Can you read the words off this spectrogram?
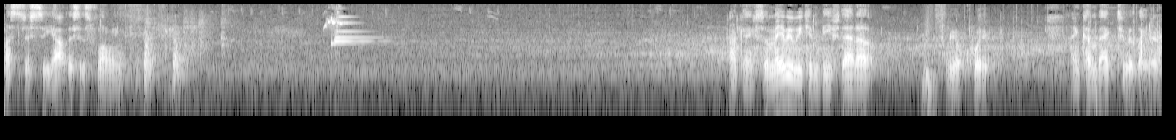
Let's just see how this is flowing. Okay, so maybe we can beef that up real quick and come back to it later.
